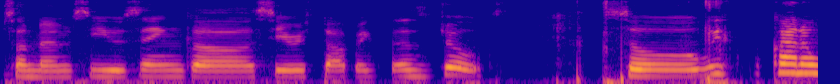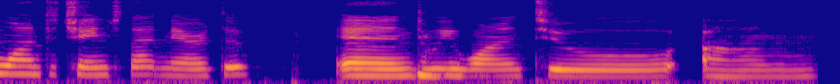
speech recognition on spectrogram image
sometimes using uh, serious topics as jokes. So we kind of want to change that narrative and we Mhm. want to, um,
